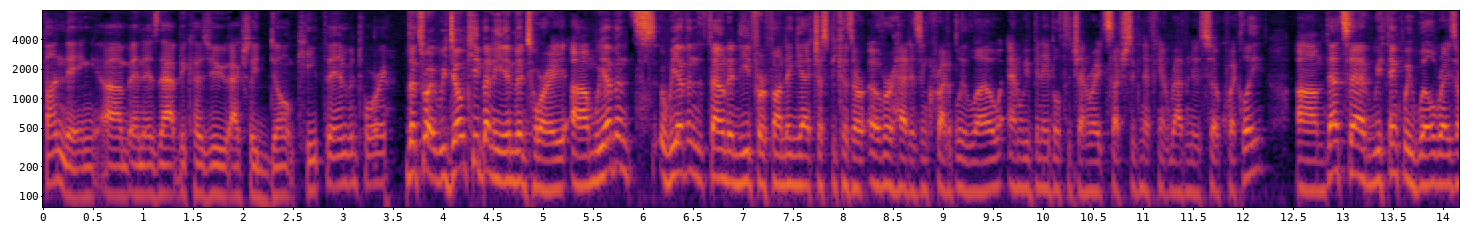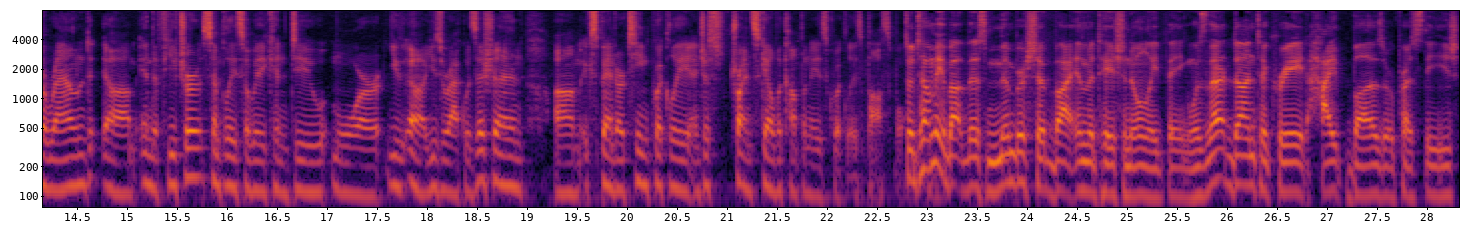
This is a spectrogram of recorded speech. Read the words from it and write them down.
funding, um, and is that because you actually don't keep the inventory? That's right. We don't keep any inventory. Um, we haven't we haven't found a need for funding yet, just because our overhead is incredibly low, and we've been able to generate such significant revenue so quickly. Um, that said, we think we will raise a round um, in the future, simply so we can do more u- uh, user acquisition, um, expand our team quickly, and just try and scale the company as quickly as possible. So tell me about this membership by invitation only thing. Was that done to create hype, buzz, or prestige?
